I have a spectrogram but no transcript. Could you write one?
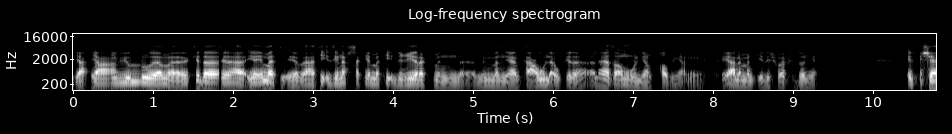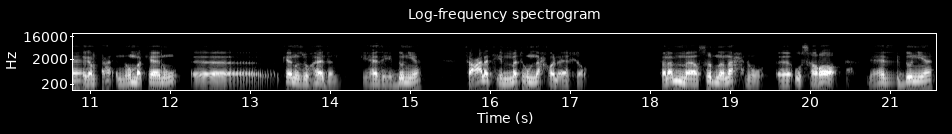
يعني بيقولوا كده يا إما هتأذي نفسك يا إما تأذي غيرك من ممن يعني تعول أو كده. هذا أمر ينقضي يعني يعني لما تأذي شوية في الدنيا. الشاهد يا جماعة إن هم كانوا آه، كانوا زهادا في هذه الدنيا فعلت همتهم نحو الآخرة. فلما صرنا نحن آه، أسراء لهذه الدنيا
